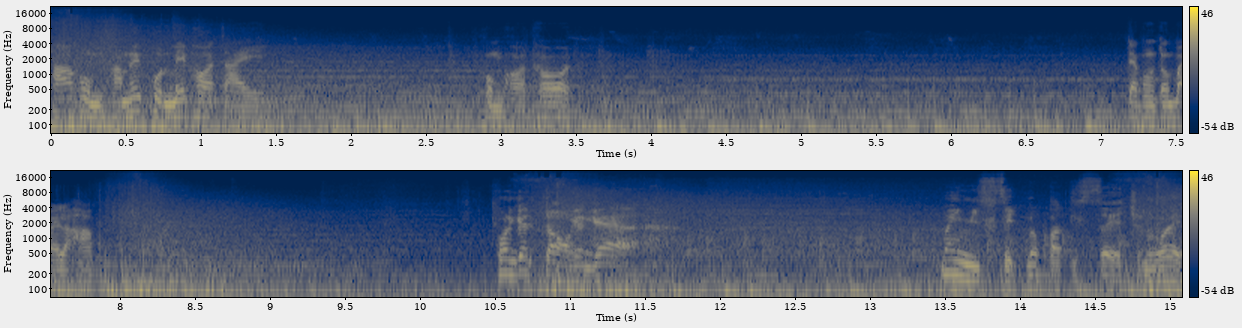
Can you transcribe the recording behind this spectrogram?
ถ้าผมทำให้คุณไม่พอใจ ผมขอโทษ แต่ผมต้องไปแล้วครับ คนกระจอกอย่างแก ไม่มีสิทธิ์มาปฏิเสธฉันเว้ย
